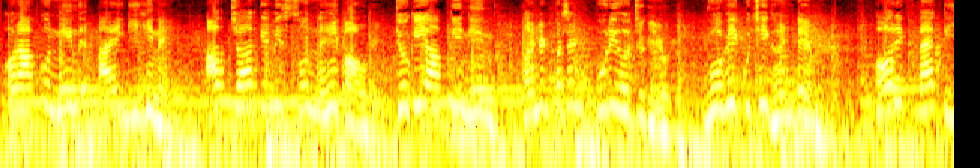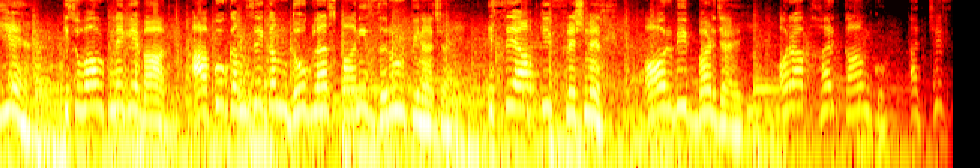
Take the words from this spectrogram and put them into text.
और आपको नींद आएगी ही नहीं। आप चाह के भी सो नहीं पाओगे, क्योंकि आपकी नींद 100 परसेंट पूरी हो चुकी होगी। वो भी कुछ ही घंटे में। और एक फैक्ट ये है कि सुबह उठने के बाद आपको कम से कम दो ग्लास पानी ज़रूर पीना चाहिए। इससे आपकी फ्रेशनेस और भी बढ़ जाएगी। और आप हर काम को अच्छे से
